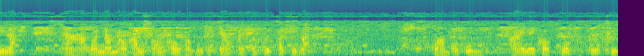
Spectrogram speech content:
นี่แหละถ้าวันนำเอาคำสอนของพระพุทธเจ้าไปประพฤติปฏิบัติ ความอบอุ่นภายในครอบครัวก็เกิดขึ้น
